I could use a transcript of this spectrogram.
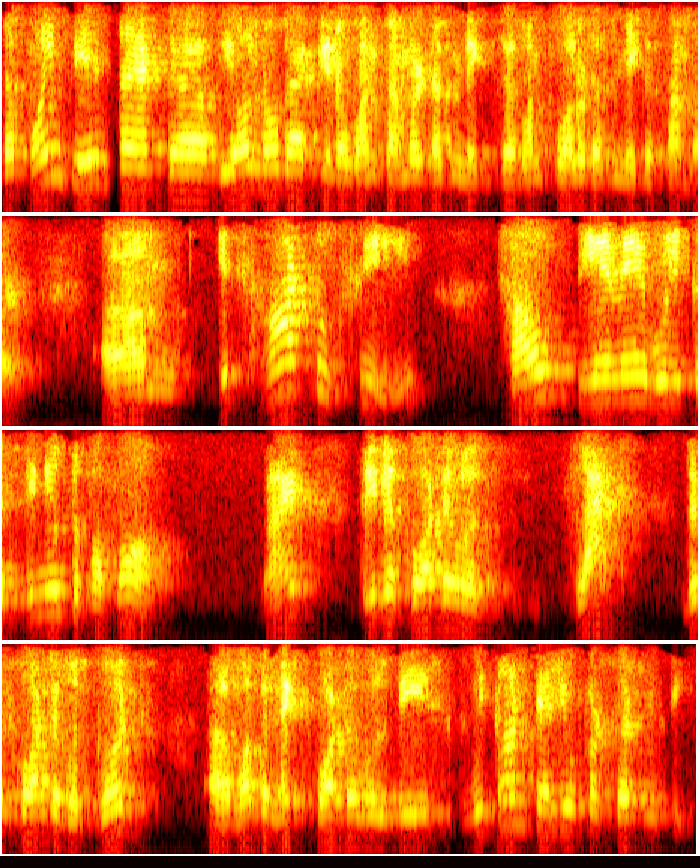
the point is that uh, we all know that, you know, one summer doesn't make, uh, one swallow doesn't make a summer. Um, it's hard to see how P&A will continue to perform, right? Previous quarter was flat. This quarter was good. Uh, what the next quarter will be, we can't tell you for certainty.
